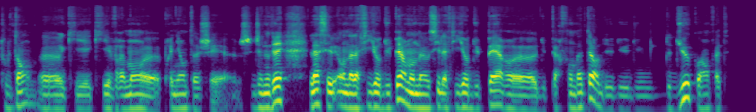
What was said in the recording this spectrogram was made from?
tout le temps, euh, qui, est, vraiment euh, prégnante chez, chez Jane Grey. Là, on a la figure du père, mais on a aussi la figure du père, euh, du père fondateur, de Dieu, quoi, en fait.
